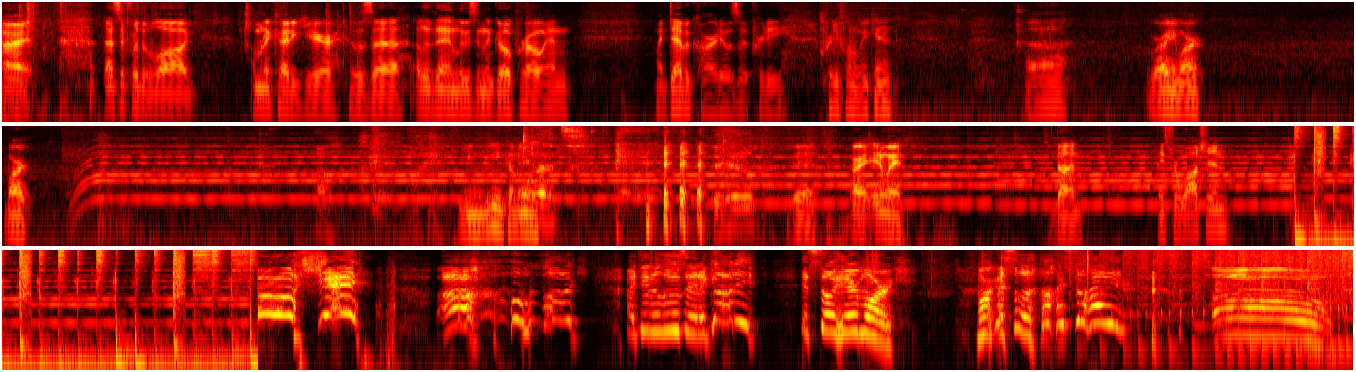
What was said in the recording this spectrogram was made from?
All right, that's it for the vlog. I'm gonna cut it here. It was uh, other than losing the GoPro and my debit card, it was a pretty, pretty fun weekend. Uh, where are you, Mark? Mark. You can, you can come in. What? the hell? Yeah. All right. Anyway, done. Thanks for watching. Oh shit! Oh fuck! I didn't lose it. I got it. It's still here, Mark. Mark, I still, I still have it. Oh.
